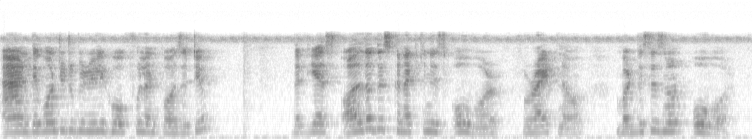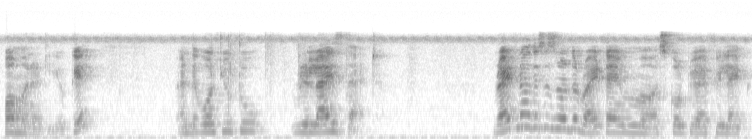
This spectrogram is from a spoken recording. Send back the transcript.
And they want you to be really hopeful and positive that yes although this connection is over for right now but this is not over permanently okay? And they want you to realize that. Right now this is not the right time uh, scorpio i feel like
